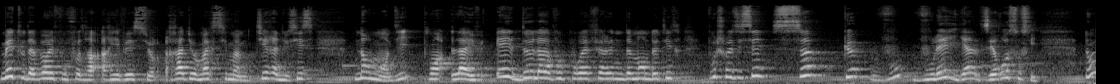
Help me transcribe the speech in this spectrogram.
Mais tout d'abord, il vous faudra arriver sur radio maximum-du6 normandie.live. Et de là, vous pourrez faire une demande de titre. Vous choisissez ce que vous voulez, il y a zéro souci. Donc,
